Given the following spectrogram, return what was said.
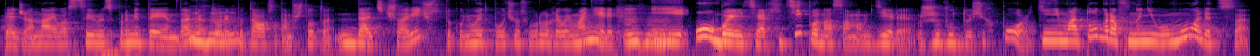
опять же, она его ассоциирует с Прометеем, да, Мгм. который пытался там что-то дать человечеству, только у него это получилось в уродливой манере. Мгм. И оба эти архетипа на самом деле живут до сих пор. Кинематограф на него молится.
